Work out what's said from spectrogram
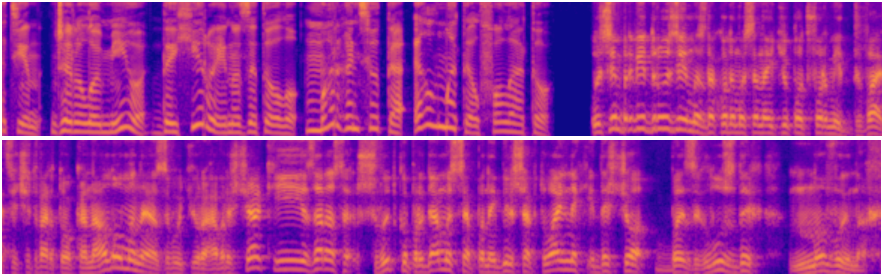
Фолатін джерело міо, дехіроїнозетолу, марганцю та Л-метилфолату. Усім привіт, друзі! Ми знаходимося на youtube платформі 24 каналу. Мене звуть Юра Гаврищак, і зараз швидко пройдемося по найбільш актуальних і дещо безглуздих новинах.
